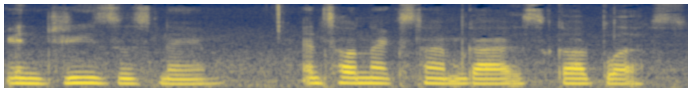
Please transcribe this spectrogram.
In Jesus' name. Until next time, guys, God bless.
